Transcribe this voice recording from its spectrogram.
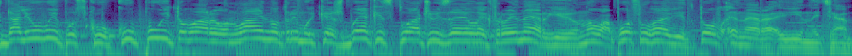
Далі у випуску купуй товари онлайн, отримуй кешбек і сплачуй за електроенергію. Нова послуга від ТОВ «Енера Вінниця.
